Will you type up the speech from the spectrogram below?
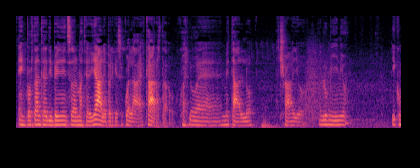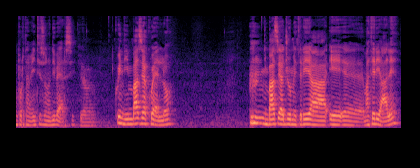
è importante la dipendenza dal materiale, perché se quella è carta o quello è metallo, acciaio, alluminio, i comportamenti sono diversi. Chiaro. Quindi in base a quello, in base a geometria e eh, materiale,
